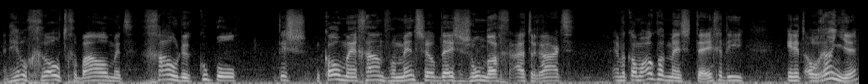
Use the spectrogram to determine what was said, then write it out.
Een heel groot gebouw met gouden koepel. Het is een komen en gaan van mensen op deze zondag uiteraard. En we komen ook wat mensen tegen die in het oranje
